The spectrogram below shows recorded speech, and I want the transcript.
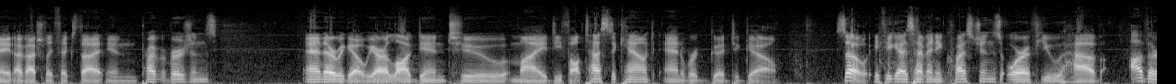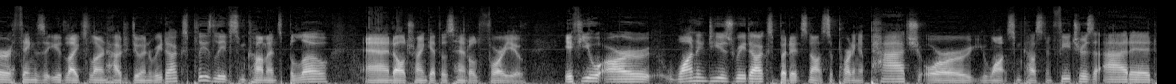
eight. I've actually fixed that in private versions. And there we go. We are logged into my default test account, and we're good to go. So, if you guys have any questions, or if you have other things that you'd like to learn how to do in Redux, please leave some comments below and I'll try and get those handled for you. If you are wanting to use Redux but it's not supporting a patch or you want some custom features added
